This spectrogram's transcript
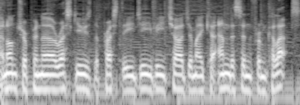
An entrepreneur rescues the prestige EV charger maker Anderson from collapse.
